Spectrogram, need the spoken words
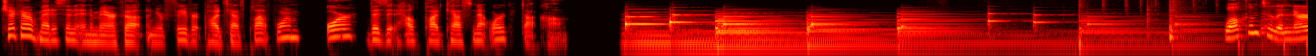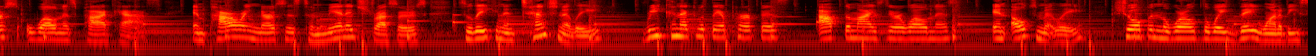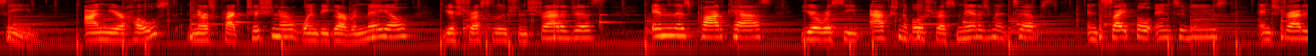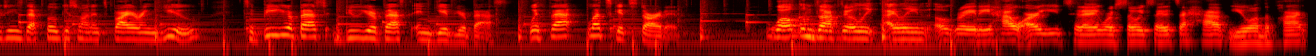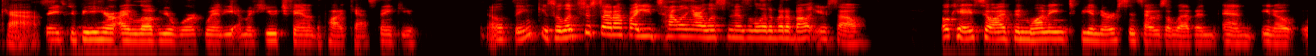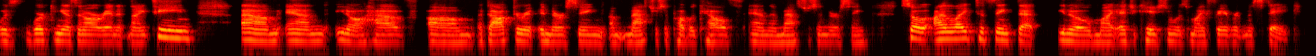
Check out Medicine in America on your favorite podcast platform or visit healthpodcastnetwork.com. Welcome to the Nurse Wellness Podcast, empowering nurses to manage stressors so they can intentionally reconnect with their purpose, optimize their wellness, and ultimately show up in the world the way they want to be seen. I'm your host, nurse practitioner Wendy Garvin Mayo, your stress solution strategist. In this podcast, you'll receive actionable stress management tips, insightful interviews, and strategies that focus on inspiring you to be your best, do your best, and give your best. With that, let's get started. Welcome, Dr. Eileen O'Grady. How are you today? We're so excited to have you on the podcast. Great to be here. I love your work, Wendy. I'm a huge fan of the podcast. Thank you. Oh, thank you. So let's just start off by you telling our listeners a little bit about yourself. Okay, so I've been wanting to be a nurse since I was 11 and, you know, was working as an RN at 19 um, and, you know, have um, a doctorate in nursing, a master's of public health, and a master's in nursing. So I like to think that, you know, my education was my favorite mistake.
